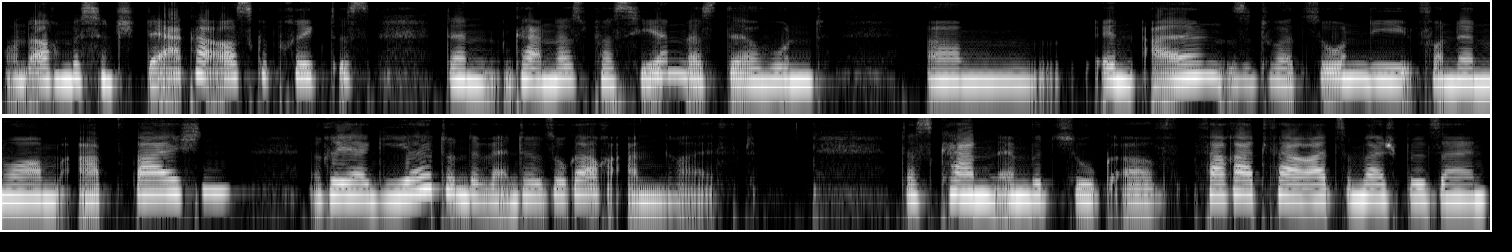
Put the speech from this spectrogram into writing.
und auch ein bisschen stärker ausgeprägt ist, dann kann das passieren, dass der Hund ähm, in allen Situationen, die von der Norm abweichen, reagiert und eventuell sogar auch angreift. Das kann in Bezug auf Fahrradfahrer zum Beispiel sein,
